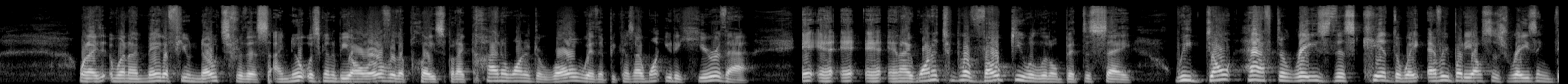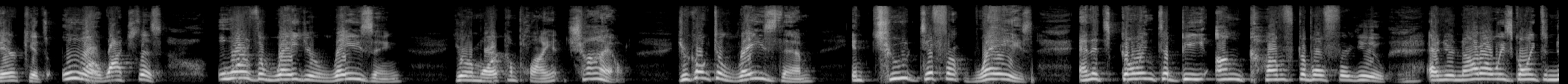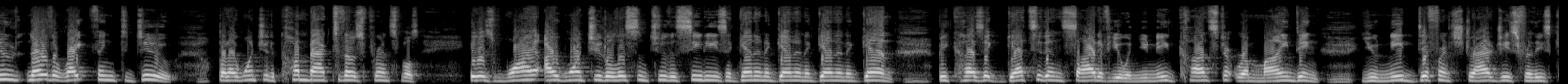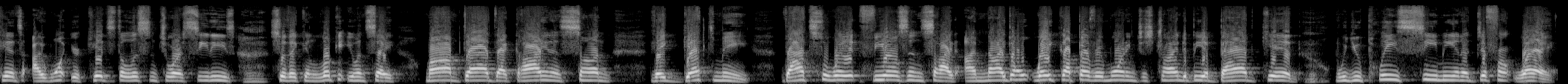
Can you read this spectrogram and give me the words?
when I when I made a few notes for this, I knew it was going to be all over the place, but I kind of wanted to roll with it because I want you to hear that, and, and, and I wanted to provoke you a little bit to say, we don't have to raise this kid the way everybody else is raising their kids, or watch this, or the way you're raising your more compliant child. You're going to raise them in two different ways. And it's going to be uncomfortable for you. And you're not always going to know the right thing to do. But I want you to come back to those principles. It is why I want you to listen to the CDs again and again and again and again because it gets it inside of you and you need constant reminding. You need different strategies for these kids. I want your kids to listen to our CDs so they can look at you and say, Mom, Dad, that guy and his son, they get me. That's the way it feels inside. I'm not, I don't wake up every morning just trying to be a bad kid. Will you please see me in a different way?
